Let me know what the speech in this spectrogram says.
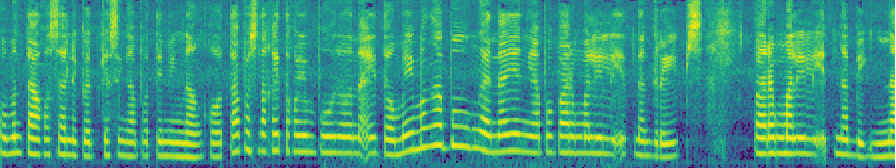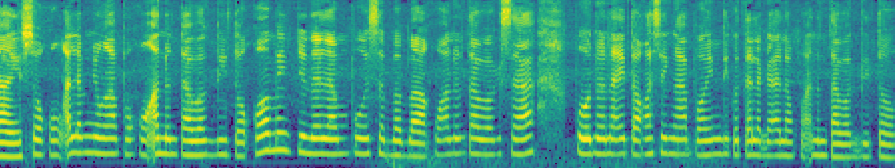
pumunta ako sa likod kasi nga po tiningnan ko. Tapos nakita ko yung puno na ito. May mga bunga na yan nga po, parang maliliit na grapes. Parang maliliit na bignay. So, kung alam nyo nga po kung anong tawag dito, comment nyo na lang po sa baba kung anong tawag sa puno na ito. Kasi nga po, hindi ko talaga alam kung anong tawag dito.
